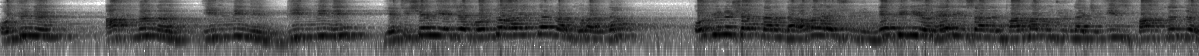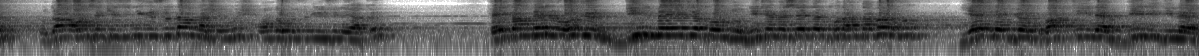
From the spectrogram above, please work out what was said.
O günün aklının, ilminin, bilminin yetişemeyecek olduğu ayetler var Kur'an'da. O günün şartlarında Allah Resulü ne biliyor? Her insanın parmak ucundaki iz farklıdır. Bu daha 18. yüzyılda anlaşılmış. 19. yüzyıla yakın. Peygamberin o gün bilmeyecek olduğu nice meseleler Kur'an'da var mı? Yerle gök vaktiyle bir idiler.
